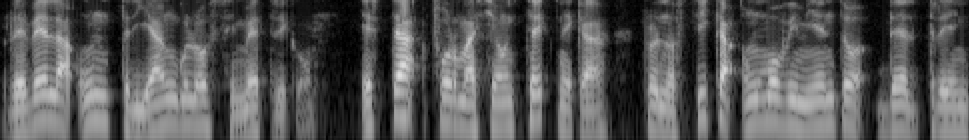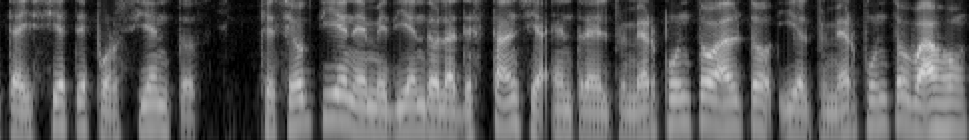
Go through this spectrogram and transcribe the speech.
revela un triángulo simétrico. Esta formación técnica pronostica un movimiento del 37% que se obtiene midiendo la distancia entre el primer punto alto y el primer punto bajo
